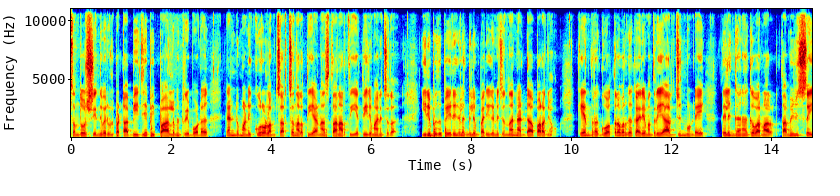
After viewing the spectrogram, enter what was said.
Santhosh എന്നിവരുൾപ്പെട്ട B J P parliamentary board രണ്ട് മണിക്കൂറോളം ചർച്ച നടത്തിയാണ് സ്ഥാനാർത്ഥിയെ തീരുമാനിച്ചത്. ഇരുപത് പേരുകളെങ്കിലും പരിഗണിച്ചെന്ന് നഡ്ഡ പറഞ്ഞു. കേന്ദ്ര ഗോത്രവർഗ കാര്യമന്ത്രി അർജുൻ മുണ്ടെ തെലങ്കാന ഗവർണർ തമിഴിസൈ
